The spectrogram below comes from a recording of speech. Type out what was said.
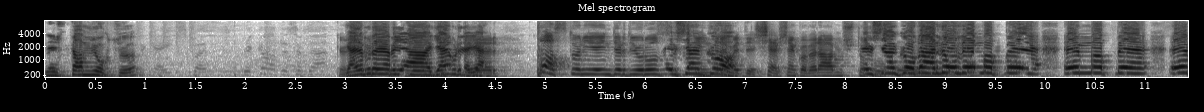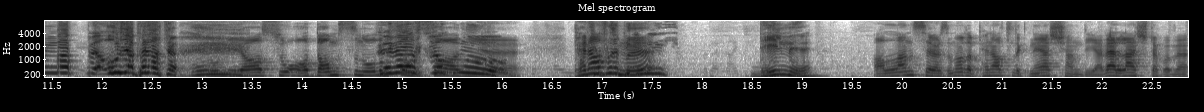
Nestam yoktu. Gel buraya bir ya, gel buraya, gel. Bastoni'ye indir diyoruz. Şevşenko. İndiremedi. Şevşenko ver abim şu topu. Şevşenko verdi orada Mbappe. Mbappe. Mbappe. Hoca penaltı. Ya su adamsın oğlum Penaltı yok mu? Penaltı mı? Değil mi? Allah'ını seversen orada penaltılık ne yaşandı ya? Ver lan şu topu be.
